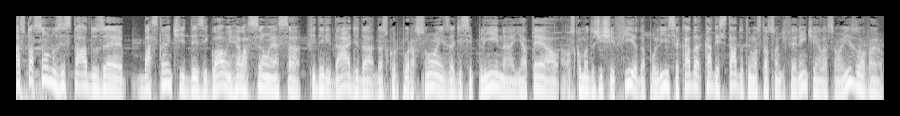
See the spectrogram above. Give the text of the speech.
A situação nos estados é bastante desigual em relação a essa fidelidade da, das corporações, a disciplina e até ao, aos comandos de chefia da polícia. Cada, cada estado tem uma situação diferente em relação a isso, Rafael?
